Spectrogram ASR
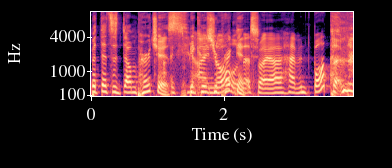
But that's a dumb purchase because I you're know, pregnant. That's why I haven't bought them.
